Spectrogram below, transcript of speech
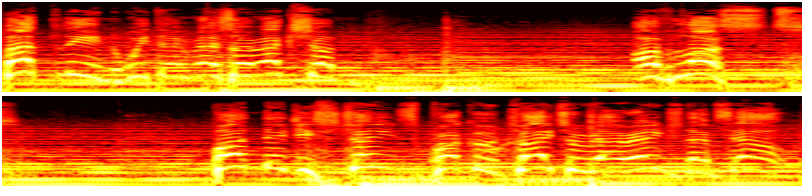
battling with the resurrection of lust, bondages, chains broken, try to rearrange themselves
